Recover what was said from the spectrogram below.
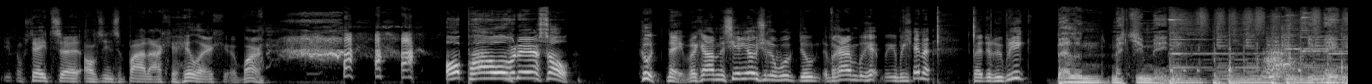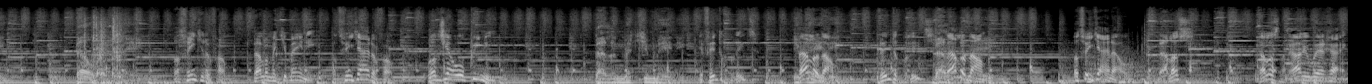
Die is nog steeds eh, al sinds een paar dagen heel erg warm. Ophouden van Eersel! Goed, nee, we gaan een serieuze rubriek doen. We gaan beg- beginnen met de rubriek... Bellen met je mening. Je mening. Bel ermee. Wat vind je ervan? Bellen met je mening. Wat vind jij ervan? Wat is jouw opinie? Bellen met je mening. Je vindt toch wel iets? Je Bellen dan. Je vindt toch wel iets? Bellen Bellen dan. Mee. Wat vind jij nou? Bel eens. Bel eens naar Radio Bergijk.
